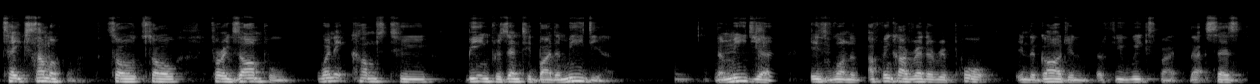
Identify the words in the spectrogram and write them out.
take some of them. So, so for example, when it comes to being presented by the media, the media is one of, I think I read a report in The Guardian a few weeks back that says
